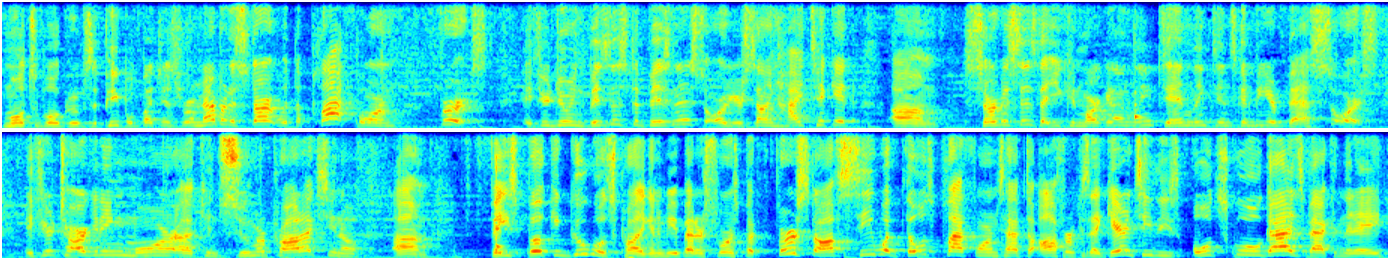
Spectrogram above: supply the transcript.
multiple groups of people. But just remember to start with the platform first. If you're doing business to business or you're selling high ticket um, services that you can market on LinkedIn, LinkedIn's gonna be your best source. If you're targeting more uh, consumer products, you know, um, Facebook and Google is probably going to be a better source. But first off, see what those platforms have to offer because I guarantee these old school guys back in the day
